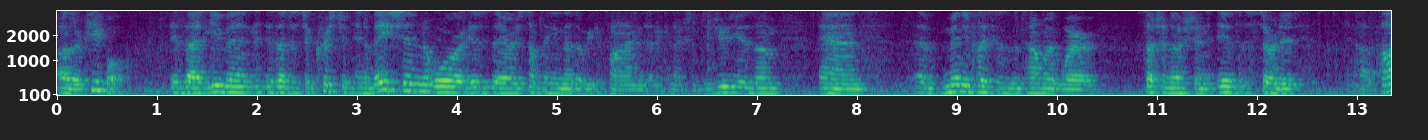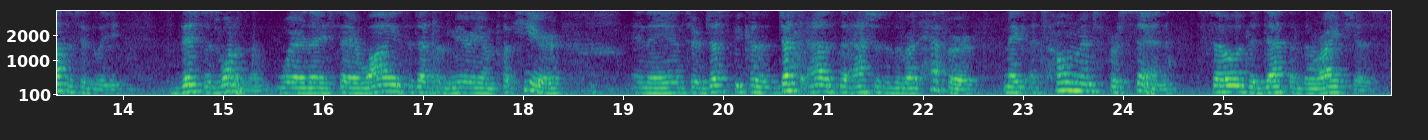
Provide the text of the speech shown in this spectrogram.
other people? Is that even is that just a Christian innovation, or is there something in that that we could find in a connection to Judaism? And uh, many places in the Talmud where such a notion is asserted uh, positively, this is one of them, where they say, "Why is the death of Miriam put here?" And they answer, "Just because, just as the ashes of the red heifer make atonement for sin, so the death of the righteous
